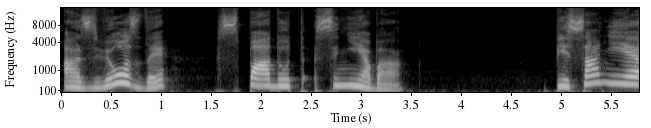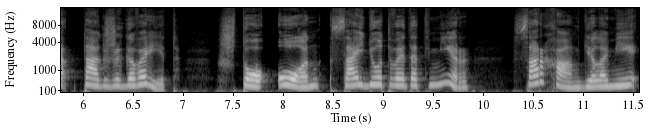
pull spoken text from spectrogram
а звезды спадут с неба. Писание также говорит, что Он сойдет в этот мир с архангелами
